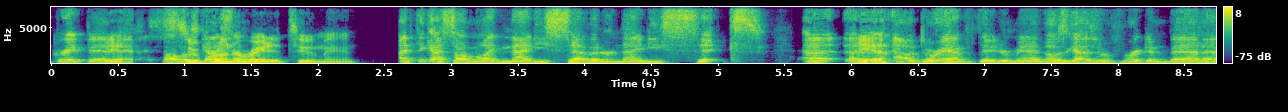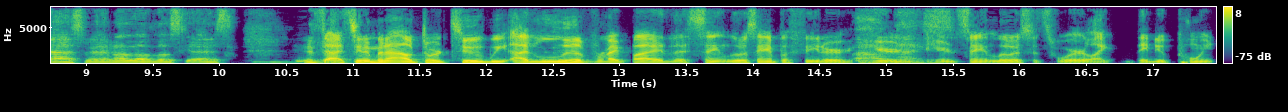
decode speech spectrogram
Great band, yeah. man. Super underrated too, man. I think I saw them like 97 or 96 at, at yeah. an outdoor amphitheater, man. Those guys are freaking badass, man. I love those guys. I've seen them in an outdoor too. We I live right by the St. Louis Amphitheater oh, here nice. here in St. Louis. It's where like they do Point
